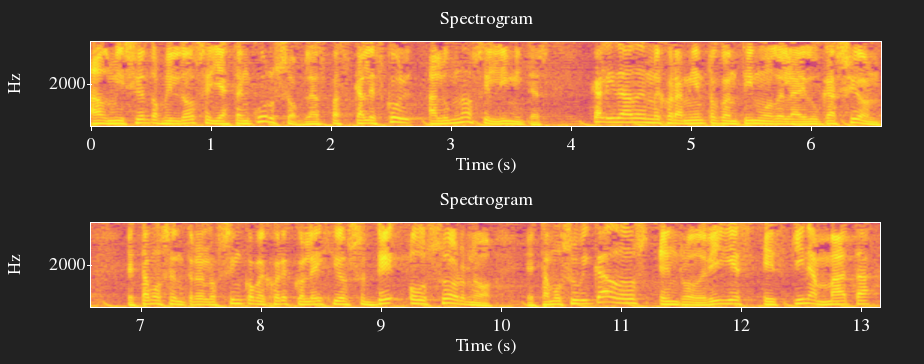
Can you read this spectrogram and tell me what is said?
Admisión 2012 ya está en curso. Blas Pascal School, alumnos sin límites. Calidad de mejoramiento continuo de la educación. Estamos entre los cinco mejores colegios de Osorno. Estamos ubicados en Rodríguez, esquina Mata,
